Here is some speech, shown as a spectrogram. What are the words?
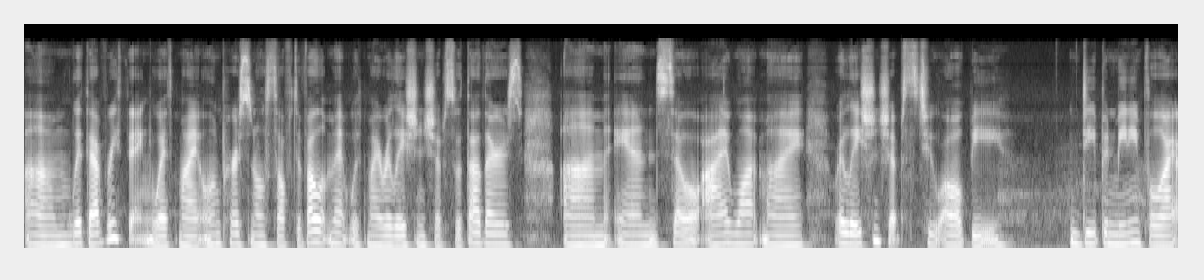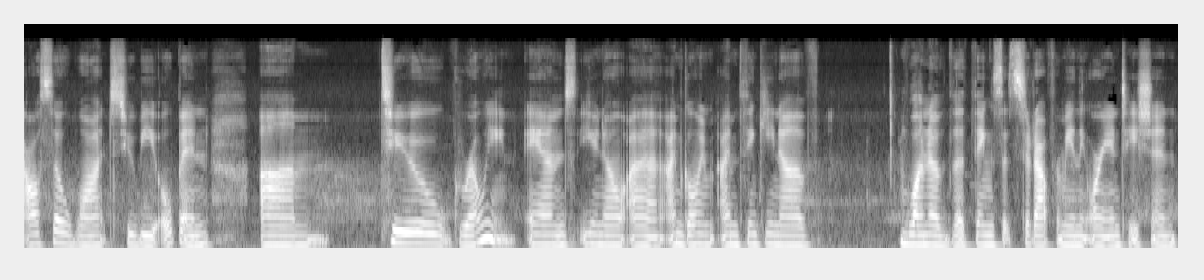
um, with everything, with my own personal self development, with my relationships with others. Um, and so I want my relationships to all be deep and meaningful. I also want to be open um, to growing. And, you know, uh, I'm going, I'm thinking of one of the things that stood out for me in the orientation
